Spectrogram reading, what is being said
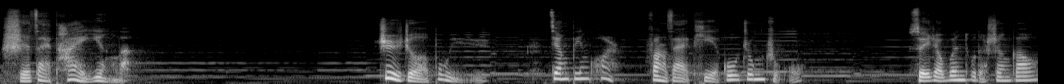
实在太硬了。”智者不语，将冰块放在铁锅中煮。随着温度的升高，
